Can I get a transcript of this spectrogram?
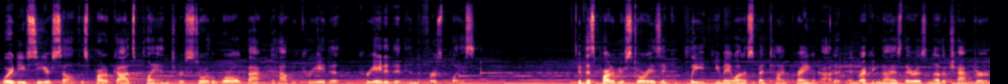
Where do you see yourself as part of God's plan to restore the world back to how He created, created it in the first place? If this part of your story is incomplete, you may want to spend time praying about it and recognize there is another chapter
